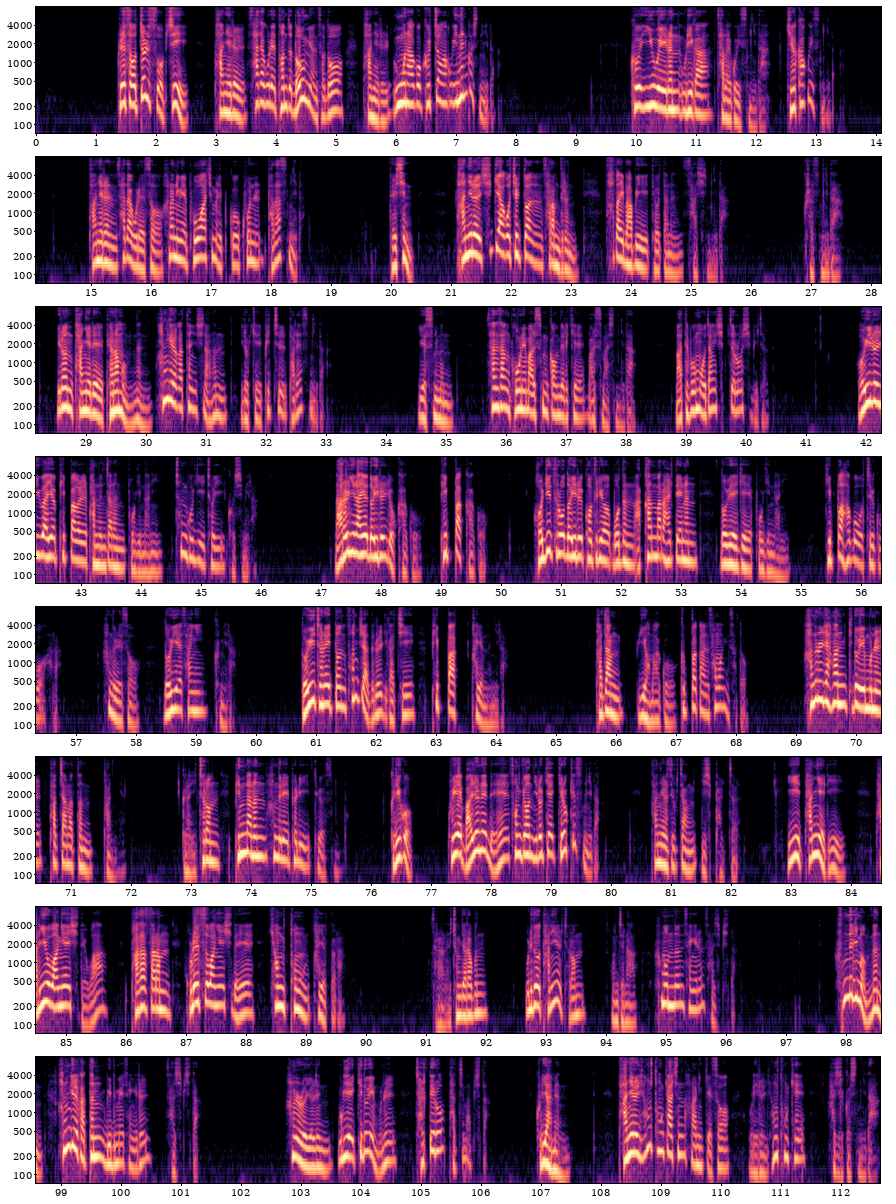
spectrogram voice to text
그래서 어쩔 수 없이 다니엘을 사자굴에 던져 넣으면서도 다니엘을 응원하고 걱정하고 있는 것입니다. 그 이후의 일은 우리가 잘 알고 있습니다. 기억하고 있습니다. 다니엘은 사자굴에서 하나님의 보호하심을 입고 구원을 받았습니다. 대신 다니엘을 시기하고 질투하는 사람들은 사자의 밥이 되었다는 사실입니다. 그렇습니다. 이런 다니엘의 변함없는 한결같은 신앙은 이렇게 빛을 발했습니다. 예수님은 산상 보훈의 말씀 가운데 이렇게 말씀하십니다. 마태복음 5장 10절로 12절. 의를 위하여 핍박을 받는 자는 복이 나니 천국이 저희 것입니다. 나를 인하여 너희를 욕하고 핍박하고 거짓으로 너희를 거스려 모든 악한 말을 할 때에는 너희에게 복이 나니 기뻐하고 즐거워하라. 하늘에서 너희의 상이 큼이라. 너희 전에 있던 선지자들을 이같이 핍박하였느니라. 가장 위험하고 급박한 상황에서도 하늘을 향한 기도의 문을 닫지 않았던 다니엘. 그러나 이처럼 빛나는 하늘의 별이 되었습니다. 그리고 그의 말년에 대해 성경은 이렇게 기록했습니다. 다니엘 6장 28절. 이 다니엘이 다리오 왕의 시대와 바사 사람 고레스 왕의 시대에 형통하였더라. 사랑하는 청자 여러분, 우리도 다니엘처럼 언제나 흠없는 생애를 사십시다. 흔들림 없는 한결같은 믿음의 생애를 사십시다. 하늘로 열린 우리의 기도의 문을 절대로 닫지 맙시다. 그리하면 다니엘을 형통케 하신 하나님께서 우리를 형통케 하실 것입니다.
